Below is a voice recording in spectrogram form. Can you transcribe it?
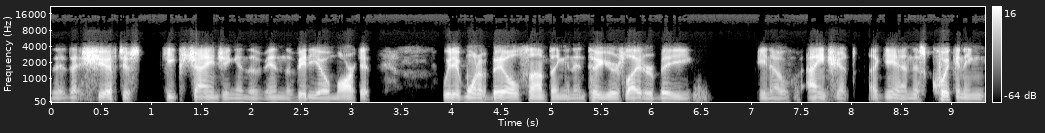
that shift just keeps changing in the in the video market. We didn't want to build something and then two years later be you know ancient again this quickening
